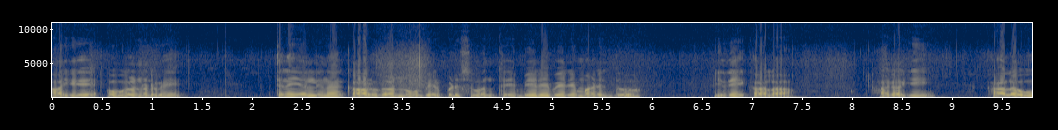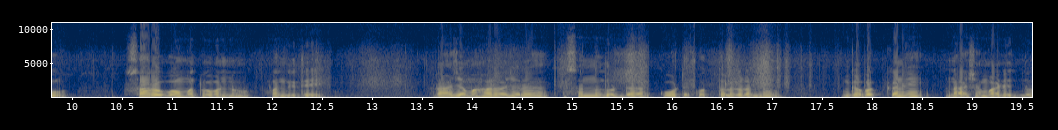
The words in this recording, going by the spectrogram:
ಹಾಗೆ ಅವುಗಳ ನಡುವೆ ತೆನೆಯಲ್ಲಿನ ಕಾಳುಗಳನ್ನು ಬೇರ್ಪಡಿಸುವಂತೆ ಬೇರೆ ಬೇರೆ ಮಾಡಿದ್ದು ಇದೇ ಕಾಲ. ಹಾಗಾಗಿ ಕಾಲವು ಸಾರ್ವಭೌಮತ್ವವನ್ನು ಹೊಂದಿದೆ. ರಾಜ ಮಹಾರಾಜರ ಸಣ್ಣ ದೊಡ್ಡ ಕೋಟೆ ಕೊತ್ತಲಗಳನ್ನು ಗಬಕ್ಕನೆ ನಾಶ ಮಾಡಿದ್ದು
